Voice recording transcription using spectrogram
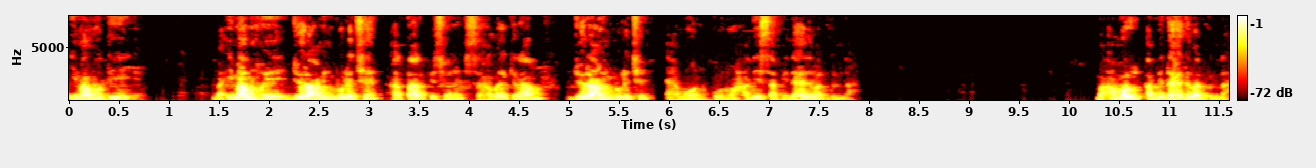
ইমামতি বা ইমাম হয়ে জোর আমিন বলেছে আর তার পিছনে সাহাবাই কেরাম জোর আমিন বলেছেন, এমন কোনো হাদিস আপনি দেখাতে পারবেন না। বা আমল আপনি দেখাতে পারবেন না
